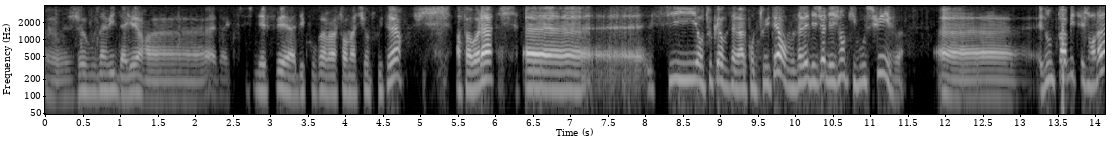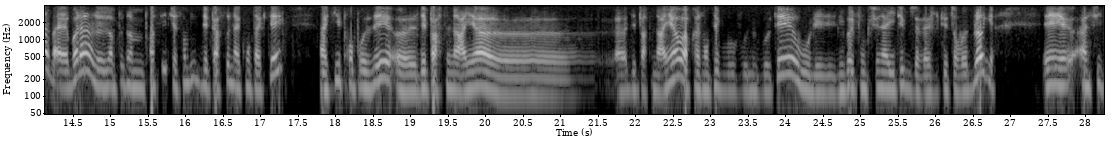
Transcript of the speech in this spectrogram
Euh, je vous invite d'ailleurs, euh, eh ben, si ce n'est fait, à découvrir l'information Twitter. Enfin voilà. si en tout cas vous avez un compte Twitter, vous avez déjà des gens qui vous suivent. et donc parmi ces gens-là, ben, voilà, un peu dans le principe, il y a sans doute des personnes à contacter, à qui proposer des partenariats des partenariats ou à présenter vos, nouveautés ou les nouvelles fonctionnalités que vous avez ajoutées sur votre blog et ainsi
